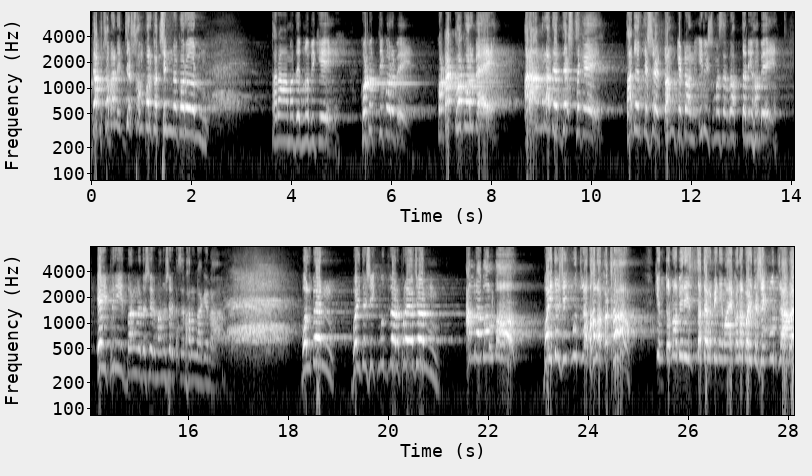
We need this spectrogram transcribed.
ব্যবসা বাণিজ্যের সম্পর্ক ছিন্ন করুন। তারা আমাদের নবীকে কটূক্তি করবে, কটাক্ষ করবে। আর আমাদের দেশ থেকে তাদের দেশে টনকে টন ইলিশ মাছের রপ্তানি হবে। এই প্রীত বাংলাদেশের মানুষের কাছে ভালো লাগে না। বলবেন, বৈদেশিক মুদ্রার প্রয়োজন। আমরা বলব, বৈদেশিক মুদ্রা ভালো কথা। কিন্তু নবীর ইজ্জতের বিনিময়ে কোনো বৈদেশিক মুদ্রা আমরা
